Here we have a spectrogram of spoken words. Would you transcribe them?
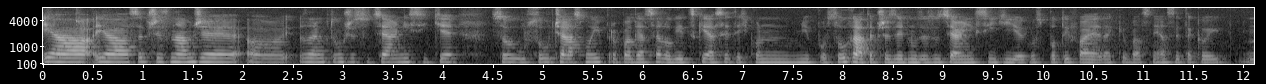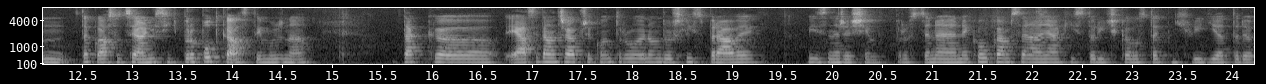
Já, já se přiznám, že uh, vzhledem k tomu, že sociální sítě jsou součást mojí propagace, logicky asi teď mě posloucháte přes jednu ze sociálních sítí, jako Spotify je taky vlastně asi takový, m, taková sociální síť pro podcasty možná tak uh, já si tam třeba překontroluji jenom došlý zprávy, víc neřeším. Prostě ne, nekoukám se na nějaký storíčka ostatních lidí a tedy.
